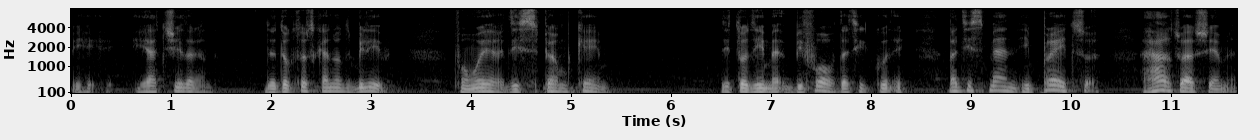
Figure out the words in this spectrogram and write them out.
He, he had children. The doctors cannot believe from where this sperm came. They told him before that he could, but this man, he prayed so hard to Hashem,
